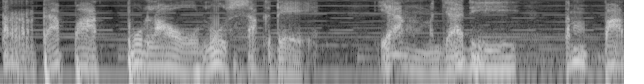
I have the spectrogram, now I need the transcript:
terdapat Pulau Nusa Gede yang menjadi tempat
